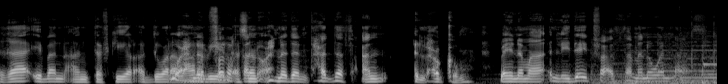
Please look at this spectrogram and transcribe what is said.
غائبا عن تفكير الدول العربية الفرق للأسف. إنه إحنا نتحدث عن الحكم بينما اللي يدفع الثمن هو الناس.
